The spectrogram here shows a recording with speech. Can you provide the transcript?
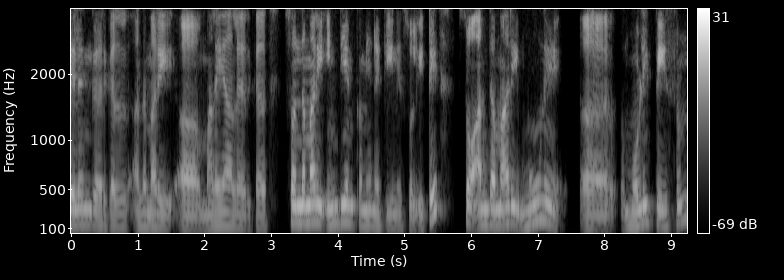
தெலுங்கர்கள், அந்த மாதிரி மலையாளர்கள், ஸோ அந்த மாதிரி இந்தியன் கம்யூனிட்டின்னு சொல்லிட்டு, ஸோ அந்த மாதிரி மூணு மொழி பேசும்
